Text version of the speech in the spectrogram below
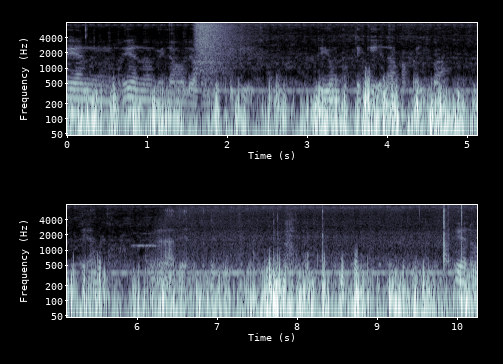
Ayan, ayan o, may nahuli akong butiki. Ito yung butiki na kakaiba. Ayan, tingnan natin. Ayan o.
